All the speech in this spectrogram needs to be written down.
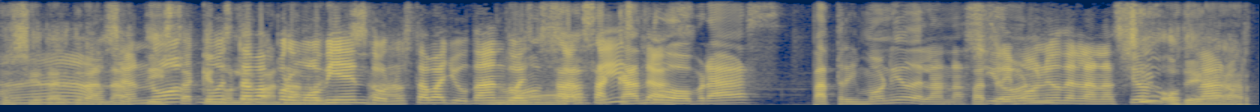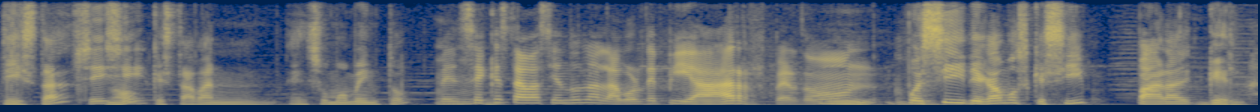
Pues era el Ah, gran o sea, artista no, que no no, estaba promoviendo, no estaba ayudando a No. Estaba artistas. sacando obras, patrimonio de la nación. Patrimonio de la nación. Sí, o de claro. artistas Sí, ¿no? sí. que estaban en su momento. Pensé que estaba haciendo una labor de PR, perdón. Mm, Pues sí, digamos que sí, para Gelman.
